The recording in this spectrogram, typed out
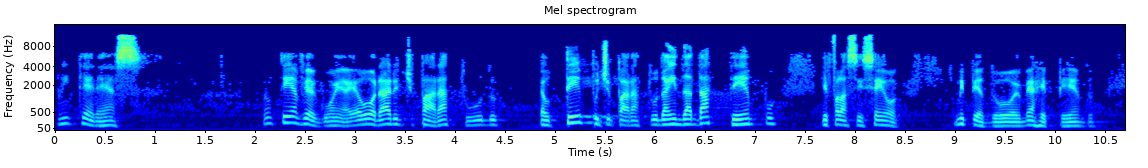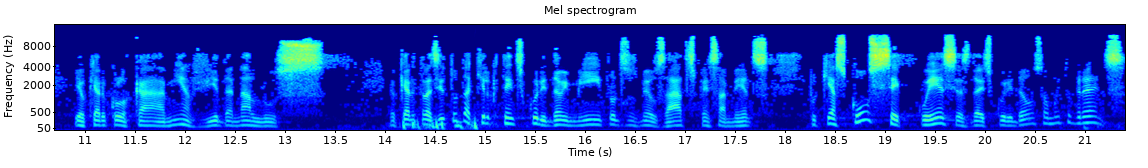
não interessa. Não tenha vergonha, é o horário de parar tudo, é o tempo de parar tudo, ainda dá tempo de falar assim: Senhor, me perdoa, eu me arrependo, eu quero colocar a minha vida na luz. Eu quero trazer tudo aquilo que tem de escuridão em mim, todos os meus atos, pensamentos, porque as consequências da escuridão são muito grandes.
